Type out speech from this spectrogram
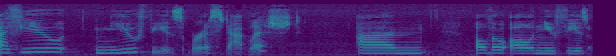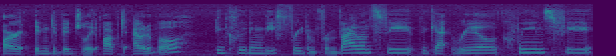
A few new fees were established. Um, although all new fees are individually opt outable, including the Freedom from Violence fee, the Get Real Queen's fee,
